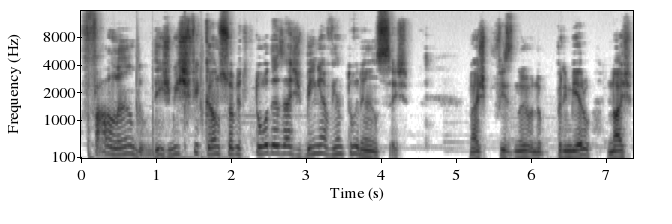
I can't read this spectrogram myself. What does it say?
falando, desmistificando sobre todas as bem-aventuranças. Nós fiz, no, no, primeiro nós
